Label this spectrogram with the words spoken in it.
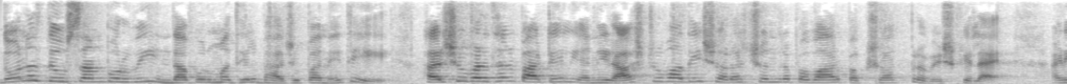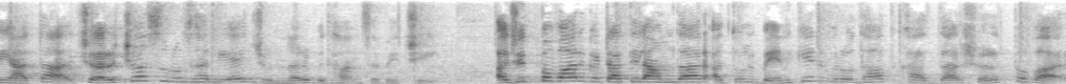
दोनच दिवसांपूर्वी इंदापूरमधील भाजपा नेते हर्षवर्धन पाटील यांनी राष्ट्रवादी शरदचंद्र पवार पक्षात प्रवेश केलाय. आणि आता चर्चा सुरू झाली आहे जुन्नर विधानसभेची. अजित पवार गटातील आमदार अतुल बेनकेंविरोधात खासदार शरद पवार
